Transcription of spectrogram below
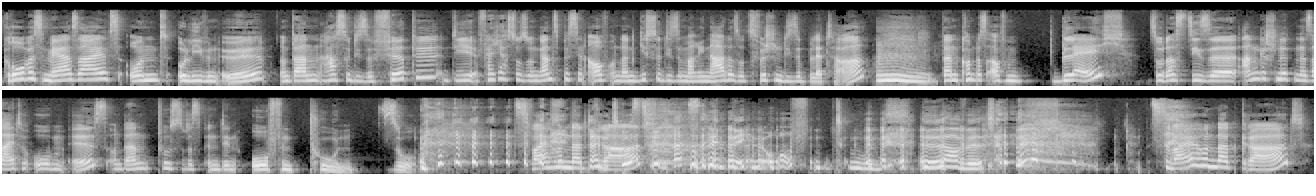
grobes Meersalz und Olivenöl. Und dann hast du diese Viertel, die fächerst du so ein ganz bisschen auf und dann gießt du diese Marinade so zwischen diese Blätter. Mm. Dann kommt das auf ein Blech, so dass diese angeschnittene Seite oben ist und dann tust du das in den Ofen tun. So. 200 dann Grad. Tust du das in den Ofen tun. Love it. 200 Grad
